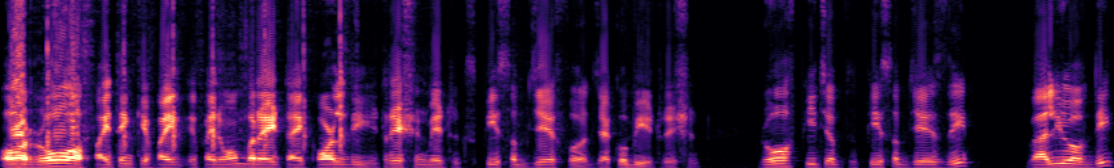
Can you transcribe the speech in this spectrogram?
or rho of I think if I if I remember right I called the iteration matrix P sub j for Jacobi iteration. Rho of P, sub, P sub j is the value of the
